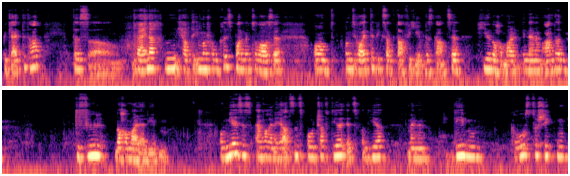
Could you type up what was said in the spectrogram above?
begleitet hat. Das äh, Weihnachten, ich hatte immer schon Christbäume zu Hause und, und heute, wie gesagt, darf ich eben das Ganze hier noch einmal in einem anderen Gefühl noch einmal erleben. Und mir ist es einfach eine Herzensbotschaft, dir jetzt von hier meinen lieben Gruß zu schicken,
